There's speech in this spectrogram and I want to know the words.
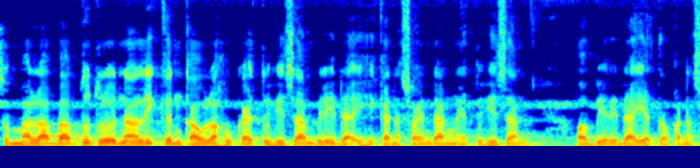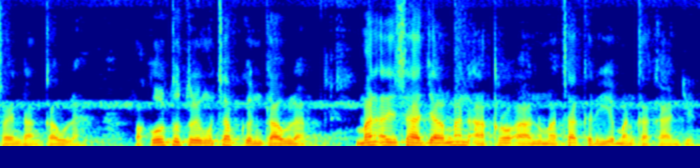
semalabab tutul nalikeun kaulahu ka itu Hisam biridaihi kana soendangna itu Hisam au biridai atau kana soendang kaulah. Fakultu tuluy ngucapkeun kaulah man ari sahajal man aqra anu macakeun ieu man ka ka anjeun.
